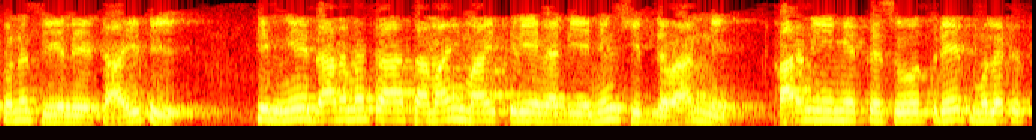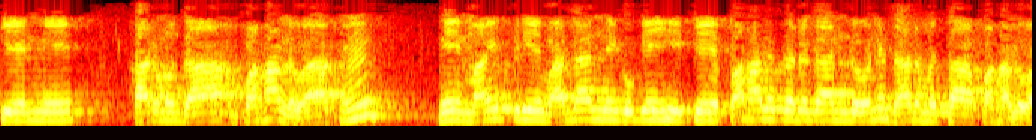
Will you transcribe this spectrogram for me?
තුන සීලයටයි. ඉතින් මේ ධර්මතා තමයි මෛත්‍රිය වැඩිමෙන් සිද්ධ වන්නේ. කරණීයමෙත් සූත්‍රයේ මුලට තියෙන්නේ කරුණු 15ක් මේ මෛත්‍රිය වඩන්නෙකුගේ හිතේ පහළ කරගන්න ඕනේ ධර්මතා 15ක්.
